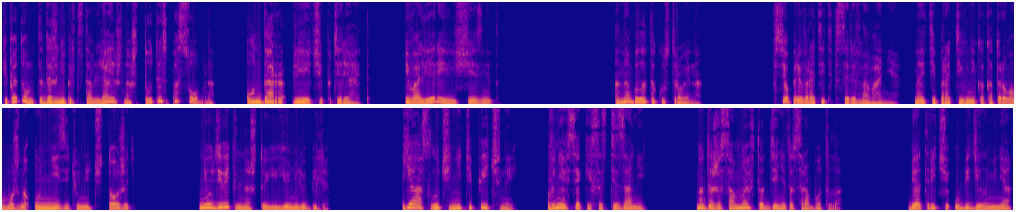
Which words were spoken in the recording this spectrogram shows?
И потом, ты даже не представляешь, на что ты способна. Он дар речи потеряет, и Валерия исчезнет. Она была так устроена. Все превратить в соревнование, найти противника, которого можно унизить, уничтожить. Неудивительно, что ее не любили. Я случай нетипичный, вне всяких состязаний, но даже со мной в тот день это сработало. Беатриче убедила меня,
